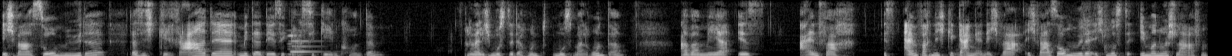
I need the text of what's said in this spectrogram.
Ich war so müde, dass ich gerade mit der Daisy Gasse gehen konnte, weil ich musste, der Hund muss mal runter. Aber mehr ist einfach ist einfach nicht gegangen. Ich war, ich war so müde, ich musste immer nur schlafen.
